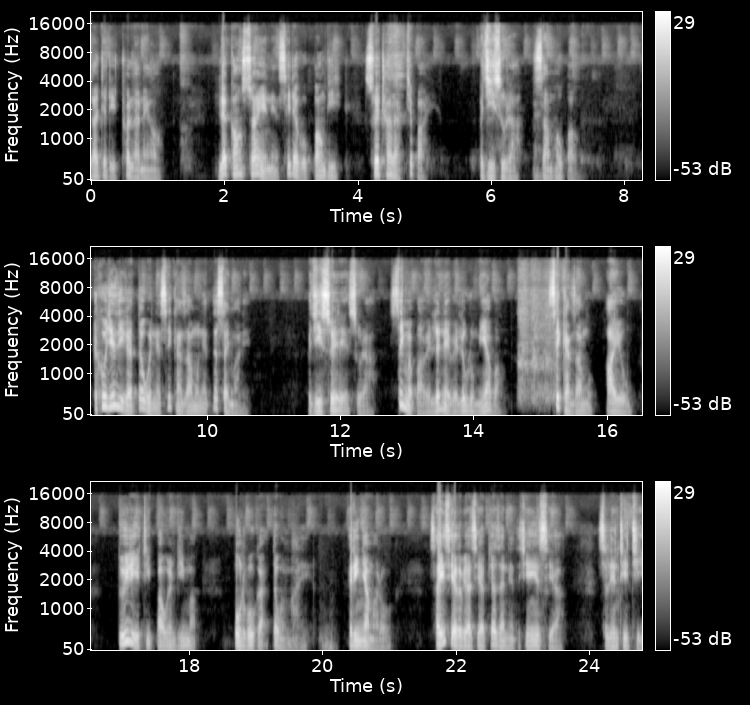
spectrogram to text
စားချက်တွေထွက်လာနိုင်အောင်လက်ကောင်းစွမ်းရည်နဲ့စိတ်ဓာတ်ကိုပေါင်းပြီးဆွဲထားတာဖြစ်ပါတယ်။ပကြီးဆိုတာစာမဟုတ်ပါဘူး။တစ်ခုချင်းစီကတက်ဝင်တဲ့စိတ်ခံစားမှုနဲ့သက်ဆိုင်ပါတယ်။ပကြီးဆွဲတယ်ဆိုတာစိတ်မပါပဲလက်နဲ့ပဲလုပ်လို့မရပါဘူး။စိတ်ခံစားမှုအာယုံသွေးတွေအထိပါဝင်ပြီးမှပုံတစ်ပုတ်ကအတက်ဝင်ပါတယ်။အဲ့ဒီညမှာတော့စာရေးဆရာကဗျာဆရာပြဇက်နဲ့တချင်းရေးဆရာ စလင်းတီတီ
